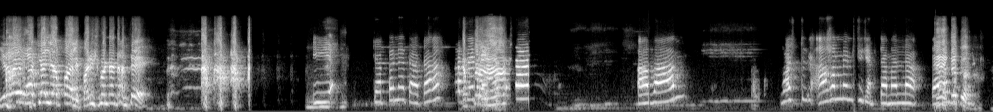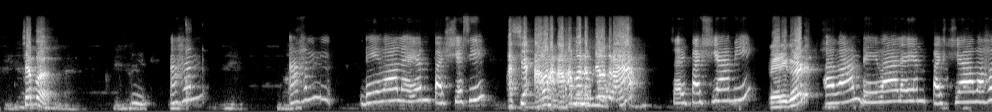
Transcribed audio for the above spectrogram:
ఇరవై వాక్యాలు చెప్పాలి. పనిష్మెంట్ అంటే అంతే. ఈ చెప్పనా తాత చెప్పరా అవాం ఫస్ట్ అహం నుంచి చెప్తా మళ్ళా ఏ, చెప్పు చెప్పు అహం అహం దేవాలయం పశ్యసి అస్య అవ- అహం అన్న దేవతరా సరే పశ్యామి వెరీ గుడ్ అవాం దేవాలయం పశ్యావహ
